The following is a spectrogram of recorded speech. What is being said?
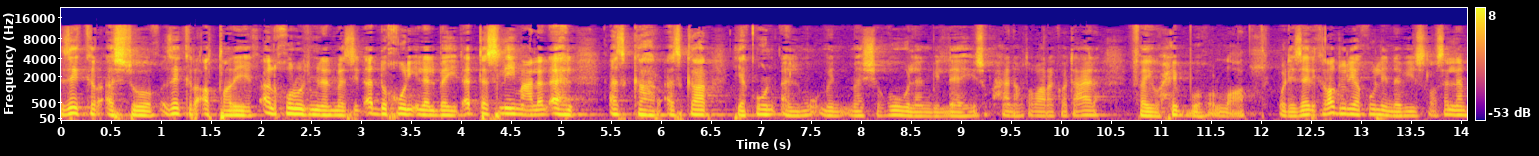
ذكر السوق ذكر الطريق الخروج من المسجد الدخول إلى البيت التسليم على الأهل. أذكار أذكار يكون المؤمن مشغولا بالله سبحانه تبارك وتعالى فيحبه الله. ولذلك رجل يقول للنبي صلى الله عليه وسلم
